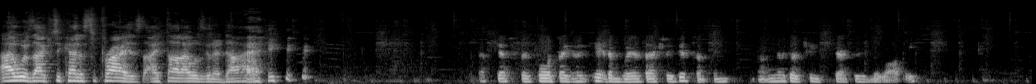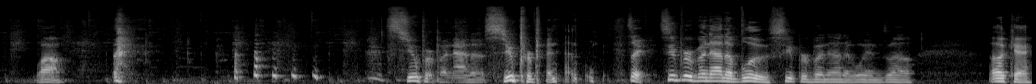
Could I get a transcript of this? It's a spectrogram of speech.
I was actually kind of surprised. I thought I was gonna die. I guess the bullets I hit him with actually did something. I'm gonna go change characters in the lobby. wow. super Banana, Super Banana. Sorry, Super Banana Blue, Super Banana wins. Wow. Okay.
